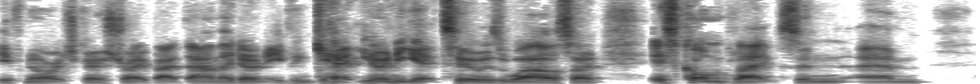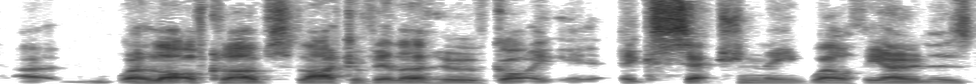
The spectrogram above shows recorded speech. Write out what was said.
if Norwich go straight back down, they don't even get. You only get two as well. So it's complex, and um, uh, a lot of clubs like a Villa who have got exceptionally wealthy owners,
